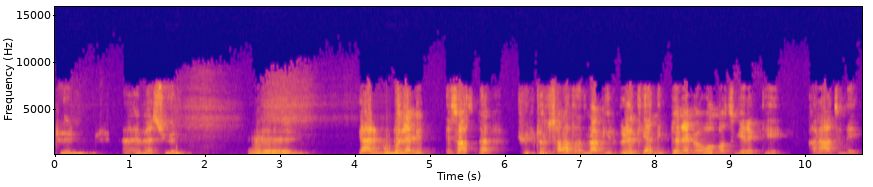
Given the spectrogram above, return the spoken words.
dün evvelsi gün. E, yani bu dönemin esasında kültür sanat adına bir üretkenlik dönemi olması gerektiği kanaatindeyim.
